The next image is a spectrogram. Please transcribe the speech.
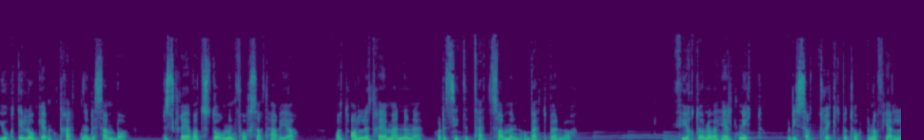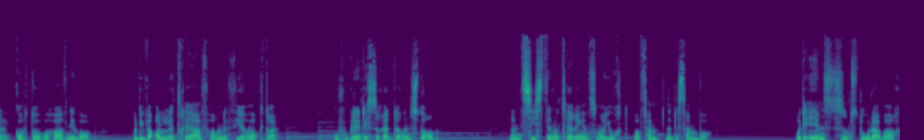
gjort i loggen 13. desember beskrev at stormen fortsatt herja, og at alle tre mennene hadde sittet tett sammen og bedt bønner. Fyrtårnet var helt nytt, og de satt trygt på toppen av fjellet, godt over havnivå, og de var alle tre erfarne fyrvoktere. Hvorfor ble de så redde av en storm? Den siste noteringen som var gjort, var 15. desember, og det eneste som sto der, var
